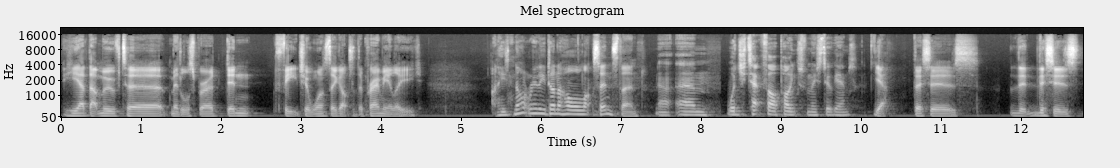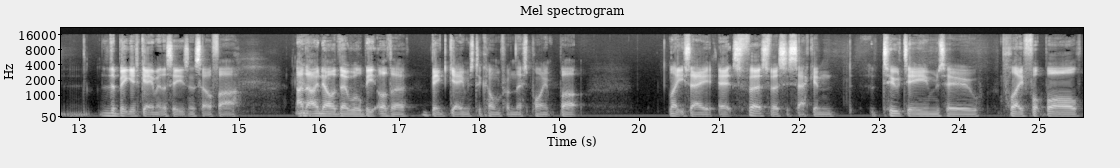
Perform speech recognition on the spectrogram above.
he had that move to Middlesbrough, didn't feature once they got to the Premier League, and he's not really done a whole lot since then. No, um, would you take four points from these two games? Yeah, this is the, this is the biggest game of the season so far, and I know there will be other big games to come from this point, but like you say, it's first versus second, two teams who play football.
